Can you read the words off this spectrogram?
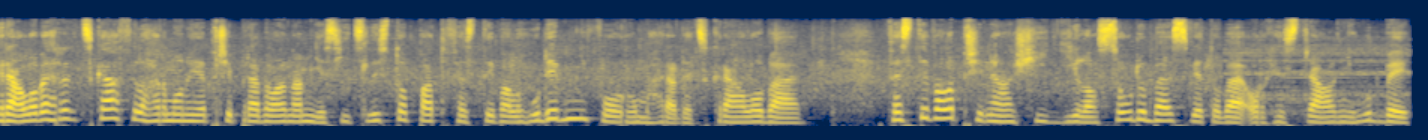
Královéhradecká filharmonie připravila na měsíc listopad festival Hudební fórum Hradec Králové. Festival přináší díla soudobé světové orchestrální hudby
